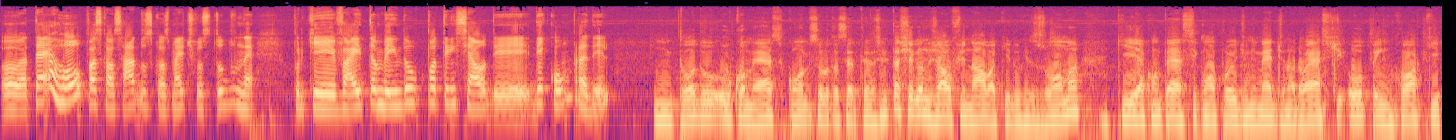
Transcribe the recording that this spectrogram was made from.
uh, até roupas, calçados, cosméticos, tudo, né? Porque vai também do potencial de, de compra dele em todo o comércio, com absoluta certeza. A gente está chegando já ao final aqui do Rizoma, que acontece com o apoio de Unimed Noroeste, Open Rock,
